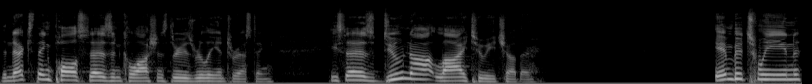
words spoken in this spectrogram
The next thing Paul says in Colossians 3 is really interesting. He says, Do not lie to each other in between,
